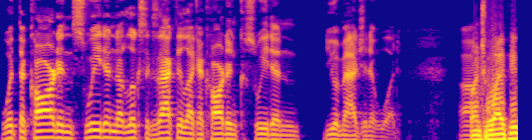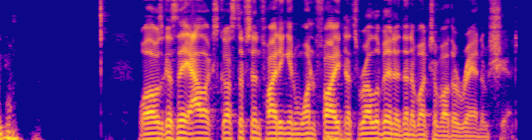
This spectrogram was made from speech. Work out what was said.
with the card in Sweden that looks exactly like a card in Sweden you imagine it would. Um, Bunch of white people. Well, I was gonna say Alex Gustafsson fighting in one fight that's relevant, and then a bunch of other random shit.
